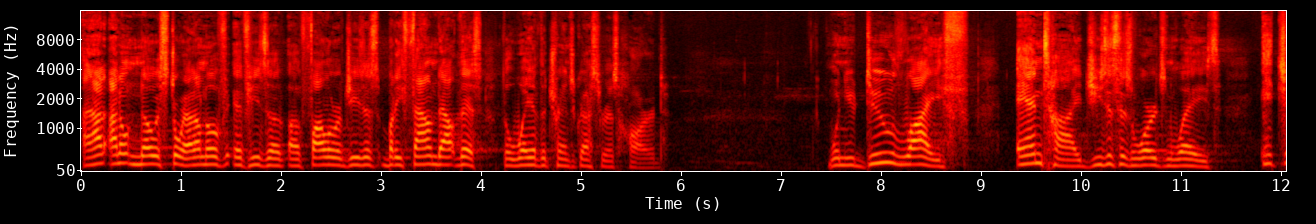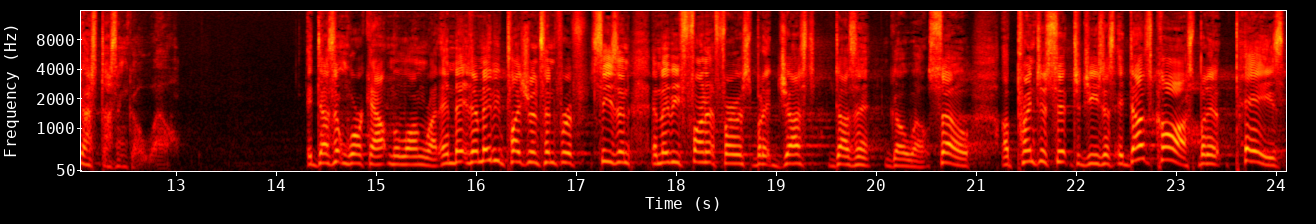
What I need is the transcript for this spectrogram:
I, I don't know his story, I don't know if, if he's a, a follower of Jesus, but he found out this the way of the transgressor is hard. When you do life anti Jesus' words and ways, it just doesn't go well. It doesn't work out in the long run. And there may be pleasure in sin for a season, it may be fun at first, but it just doesn't go well. So, apprenticeship to Jesus, it does cost, but it pays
